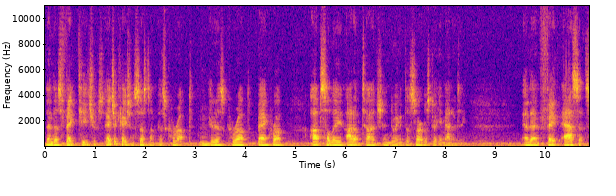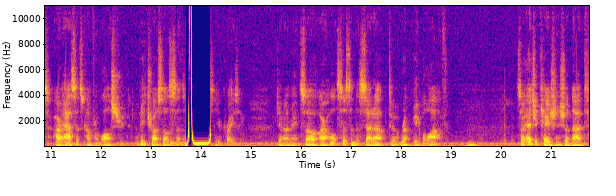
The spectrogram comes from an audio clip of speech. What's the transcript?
then there's fake teachers. Education system is corrupt. Mm. It is corrupt, bankrupt, obsolete, out of touch, and doing a disservice to humanity. And then fake assets. Our assets come from Wall Street. If you trust those sons of you're crazy. Do you know what I mean? So our whole system is set up to rip people off. So education should not,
